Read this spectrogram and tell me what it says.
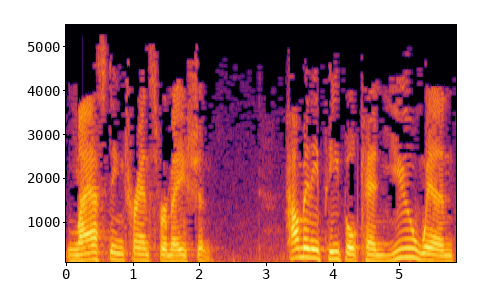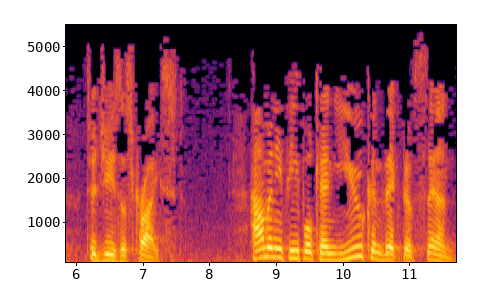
lasting transformation. How many people can you win to Jesus Christ? How many people can you convict of sin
